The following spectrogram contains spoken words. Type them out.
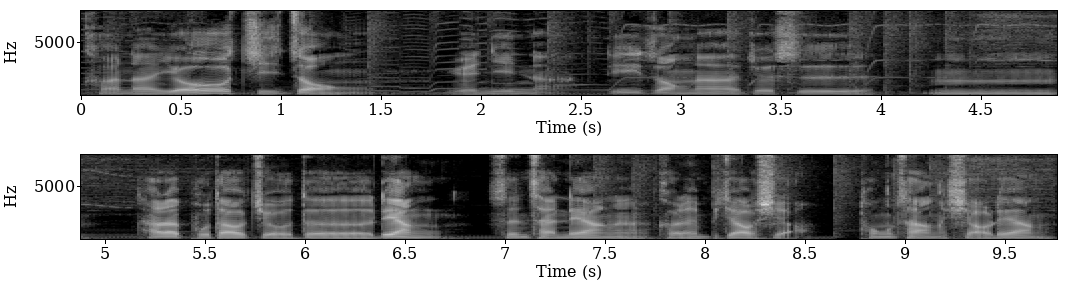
可能有几种原因呢、第一种呢，就是嗯，它的葡萄酒的量生产量呢，可能比较小，通常小量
